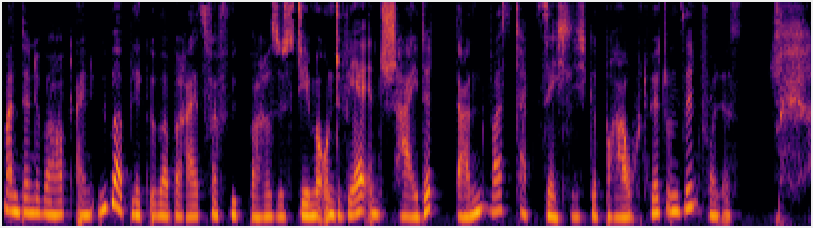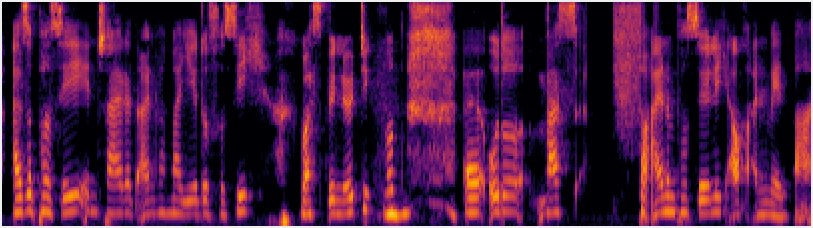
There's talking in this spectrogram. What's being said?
man denn überhaupt einen Überblick über bereits verfügbare Systeme und wer entscheidet dann, was tatsächlich gebraucht wird und sinnvoll ist? Also per se entscheidet einfach mal jeder für sich, was benötigt wird mhm. äh, oder was für einen persönlich auch anwendbar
